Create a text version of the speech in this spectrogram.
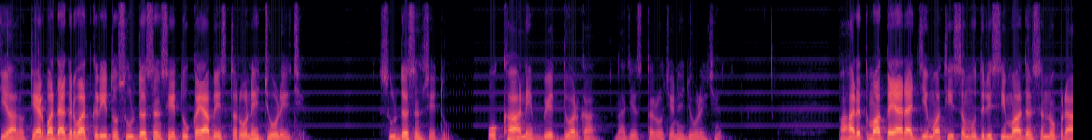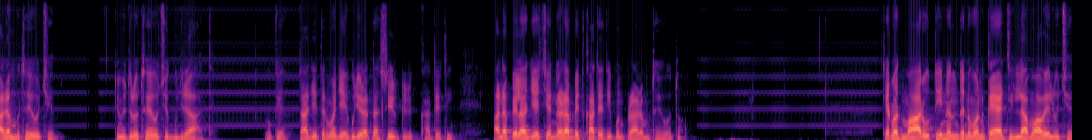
ચાલો, ત્યારબાદ આગળ વાત કરીએ તો સુરદર્શન સેતુ કયા બે સ્તરોને જોડે છે? સુરદર્શન સેતુ, ઓખા અને બેટ દ્વારકાના જે સ્તરો છે એને જોડે છે. ભારતમાં કયા રાજ્યમાંથી સમુદ્રી સીમા દર્શનનો પ્રારંભ થયો છે? તો મિત્રો, થયો છે ગુજરાત. ઓકે? તાજેતરમાં જે ગુજરાતના સિરક્રિક ખાતેથી. આના પહેલાં જે છે નડાબેત ખાતેથી પણ પ્રારંભ થયો હતો. ત્યારબાદ મારુતિ નંદનવન કયા જિલ્લામાં આવેલું છે?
